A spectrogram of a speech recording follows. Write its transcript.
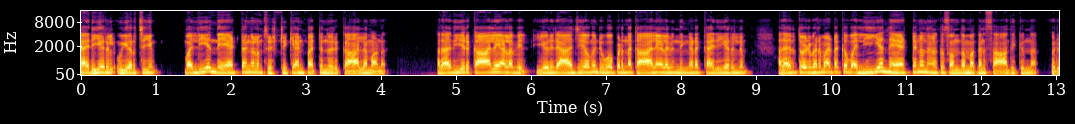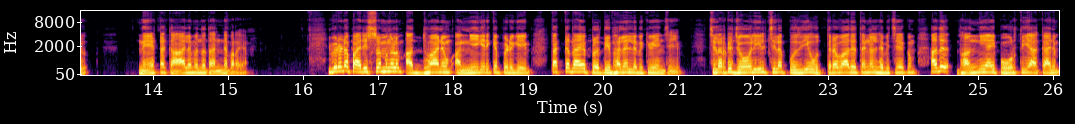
കരിയറിൽ ഉയർച്ചയും വലിയ നേട്ടങ്ങളും സൃഷ്ടിക്കാൻ പറ്റുന്ന ഒരു കാലമാണ്. അതായത് ഈ ഒരു കാലയളവിൽ ഈ ഒരു രാജയോഗം രൂപപ്പെടുന്ന കാലയളവിൽ നിങ്ങളുടെ കരിയറിലും അതായത് തൊഴിൽപരമായിട്ടൊക്കെ വലിയ നേട്ടങ്ങൾ നിങ്ങൾക്ക് സ്വന്തമാക്കാൻ സാധിക്കുന്ന ഒരു നേട്ടകാലമെന്ന് തന്നെ പറയാം. ഇവരുടെ പരിശ്രമങ്ങളും അധ്വാനവും അംഗീകരിക്കപ്പെടുകയും തക്കതായ പ്രതിഫലം ലഭിക്കുകയും ചെയ്യും. ചിലർക്ക് ജോലിയിൽ ചില പുതിയ ഉത്തരവാദിത്തങ്ങൾ ലഭിച്ചേക്കും. അത് ഭംഗിയായി പൂർത്തിയാക്കാനും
